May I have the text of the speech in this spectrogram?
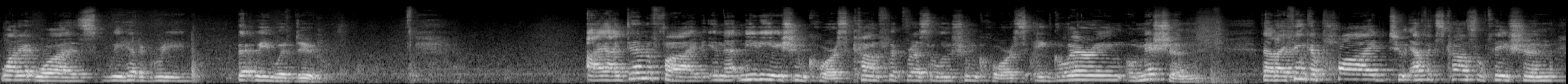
what it was we had agreed that we would do. I identified in that mediation course, conflict resolution course, a glaring omission that I think applied to ethics consultation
